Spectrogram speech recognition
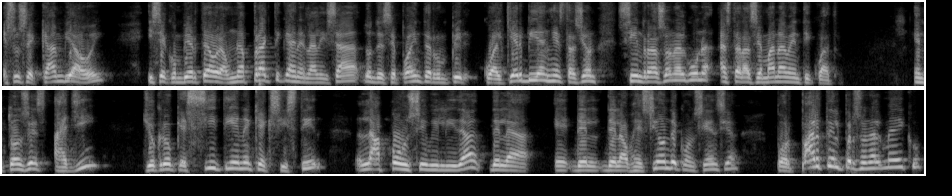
eso se cambia hoy y se convierte ahora en una práctica generalizada donde se puede interrumpir cualquier vida en gestación sin razón alguna hasta la semana 24. Entonces, allí yo creo que sí tiene que existir la posibilidad de la, eh, de la objeción de conciencia por parte del personal médico,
